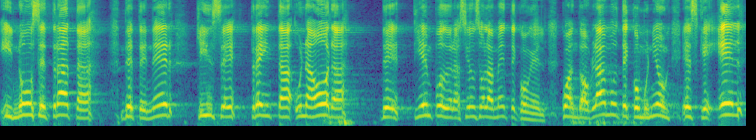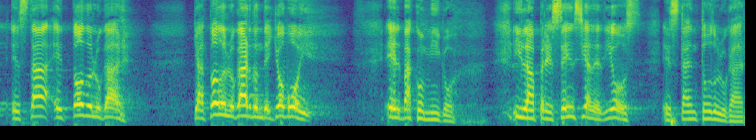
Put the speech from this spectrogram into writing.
Y no se trata de tener 15, 30, una hora de tiempo de oración solamente con Él. Cuando hablamos de comunión es que Él está en todo lugar, que a todo lugar donde yo voy, Él va conmigo. Y la presencia de Dios está en todo lugar.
